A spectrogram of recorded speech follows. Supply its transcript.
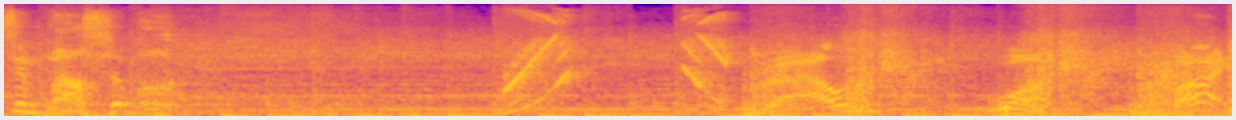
It's impossible. Round one, fight!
